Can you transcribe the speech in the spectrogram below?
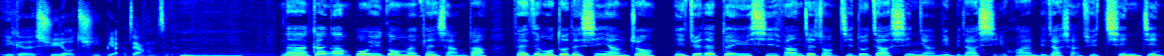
一个虚有其表这样子。嗯。那刚刚博宇跟我们分享到，在这么多的信仰中，你觉得对于西方这种基督教信仰，你比较喜欢，比较想去亲近，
